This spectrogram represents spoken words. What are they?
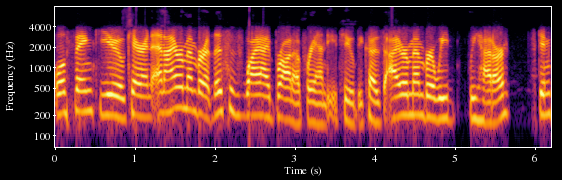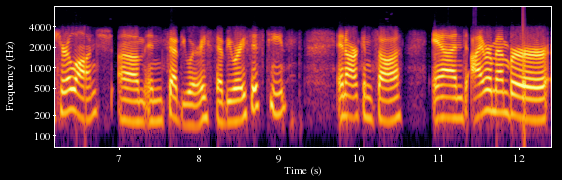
Well, thank you, Karen. And I remember this is why I brought up Randy too, because I remember we we had our skincare launch um, in February, February 15th in Arkansas, and I remember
